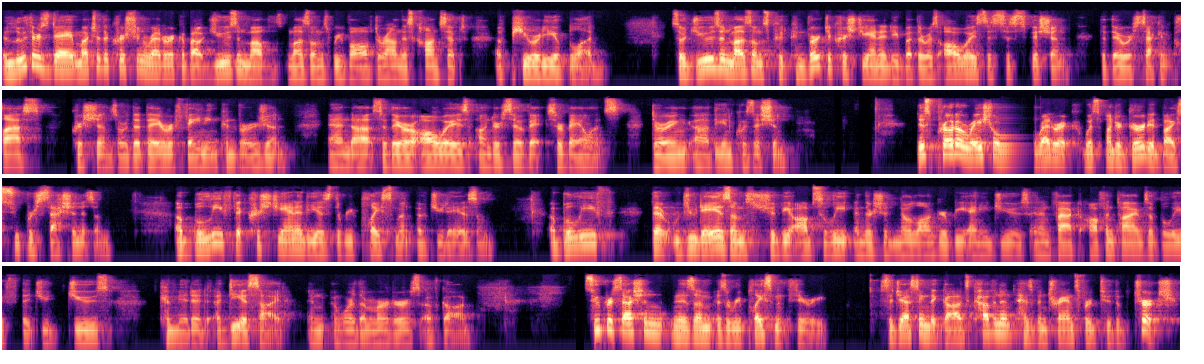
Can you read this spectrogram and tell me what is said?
In Luther's day, much of the Christian rhetoric about Jews and Muslims revolved around this concept of purity of blood. So Jews and Muslims could convert to Christianity, but there was always the suspicion that they were second class Christians or that they were feigning conversion. And uh, so they were always under surveillance during uh, the Inquisition. This proto racial rhetoric was undergirded by supersessionism, a belief that Christianity is the replacement of Judaism, a belief that Judaism should be obsolete and there should no longer be any Jews. And in fact, oftentimes a belief that Jews committed a deicide and were the murderers of God. Supersessionism is a replacement theory, suggesting that God's covenant has been transferred to the church,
